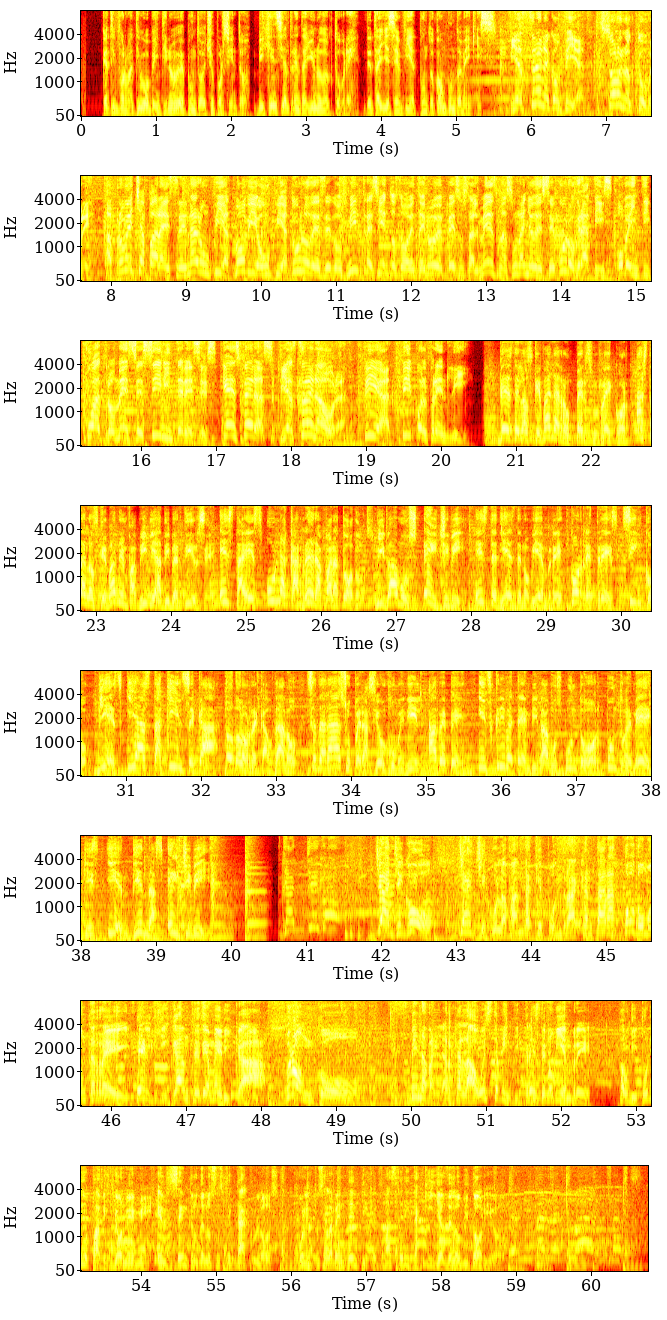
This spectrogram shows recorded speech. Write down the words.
CAT informativo 29.8%. Vigencia el 31 de octubre. Detalles en fiat.com.mx. Fiat con Fiat. Solo en octubre. Aprovecha para estrenar un Fiat Mobi o un Fiat Uno desde 2.399 pesos al mes más un año de seguro gratis o 24 meses sin intereses. ¿Qué esperas? Fiat ahora. Fiat People Friendly. Desde los que van a romper su récord hasta los que van en familia a divertirse, esta es una carrera para todos. Vivamos HB. Este 10 de noviembre corre 3, 5, 10 y hasta 15K. Todo lo recaudado se dará a Superación Juvenil ABP. Inscríbete en vivamos.org.mx y en tiendas HB. ¡Ya llegó! Ya llegó la banda que pondrá a cantar a todo Monterrey, el gigante de América, Bronco. Ven a bailar Jalao este 23 de noviembre. Auditorio Pabellón M, el centro de los espectáculos. Boletos a la venta en Ticketmaster y taquillas del auditorio.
